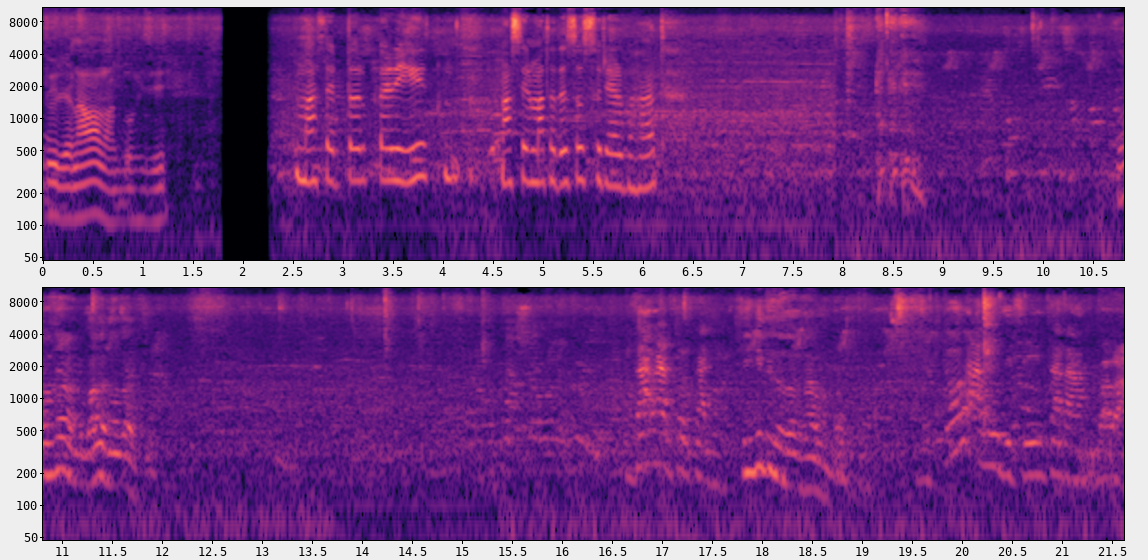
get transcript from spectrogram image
দুইটা নামা মাগবো হয়েছে মাছের তরকারি মাছের মাথাতে চচুরি আর ভাত। ভালো মজা আছে কি কি দিছো তোর তোর আলু দিছি বাবা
